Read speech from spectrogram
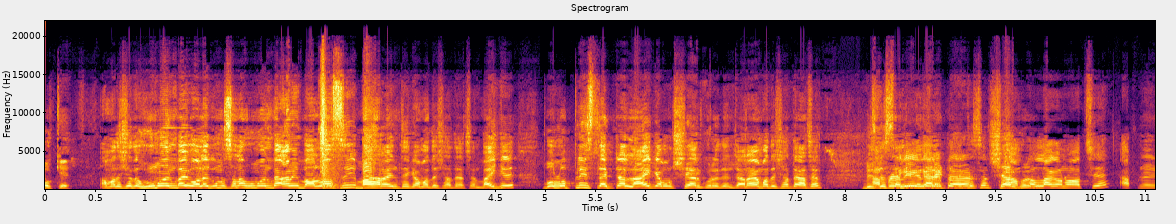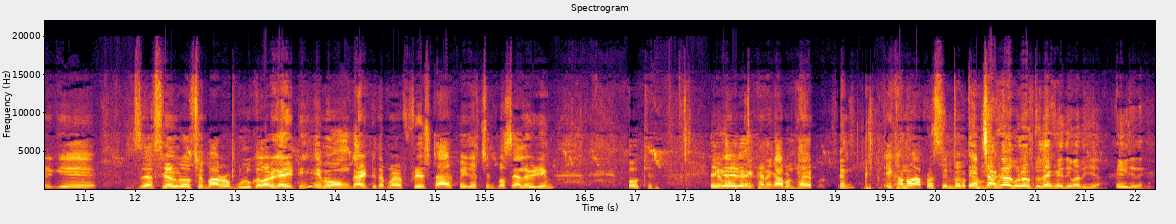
ওকে আমাদের সাথে হুমায়ুন ভাই ওয়ালাইকুম আসসালাম। হুমায়ুন ভাই আমি ভালো আছি। বাহরাইন থেকে আমাদের সাথে আছেন। ভাইকে বলব প্লিজ লাইভটা লাইক এবং শেয়ার করে দেন। যারা আমাদের সাথে আছেন বিজনেস শেয়ার করে লাগানো আছে আপনার গিয়ে সিরিয়াল হচ্ছে বারো ব্লু কালার গাড়িটি এবং গাড়িটিতে আপনার ফ্রেশ টায়ার পেয়ে যাচ্ছেন প্লাস অ্যালয় রিম ওকে এখানে কার্বন ফাইবার পাচ্ছেন। এখানেও আপনার সেম ভাবে এই চাকাগুলো একটু দেখাই দিবা দিয়া এই যে দেখেন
